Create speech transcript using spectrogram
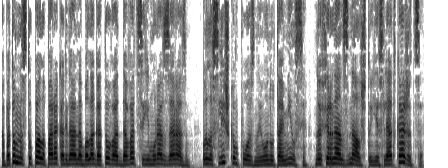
а потом наступала пора, когда она была готова отдаваться ему раз за разом. Было слишком поздно, и он утомился, но Фернан знал, что если откажется,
